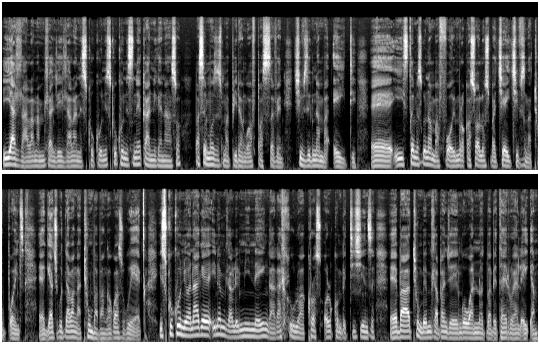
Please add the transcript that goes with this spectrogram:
iyadlala namhlanje idlala nesikhukhuni. Isikhukhuni sinekani ke naso? Base Moses Mapida ngo half past 7 Chiefs ku number 8 eh isiceme siku number 4 iMroka Swallows bache Chiefs nga 2 points. Eh kuyathi ukuthi nabangathumba bangakwazi ukuyeqa. Isikhukhuni yona ke inemidlalo emine ingakahlulwa across all competitions. Eh bathumbe emhlaba nje ngo 1 not babetha iRoyal AM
